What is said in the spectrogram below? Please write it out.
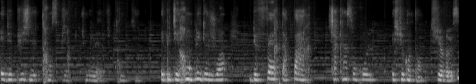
Et depuis, je ne transpire plus. Je me lève tranquille. Et puis, tu es rempli de joie de faire ta part. Chacun son rôle. Et je suis contente. Je suis heureuse.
